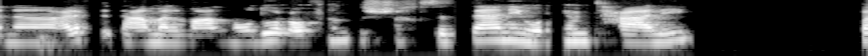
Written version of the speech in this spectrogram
أنا عرفت أتعامل مع الموضوع وفهمت الشخص الثاني وفهمت حالي. ف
